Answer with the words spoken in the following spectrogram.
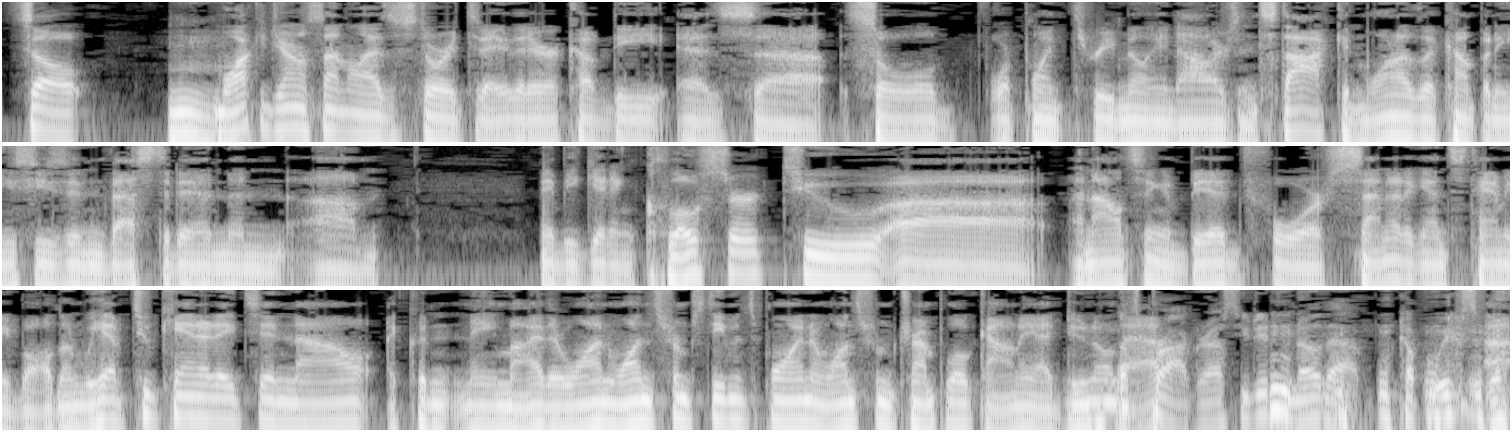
So, Milwaukee Journal Sentinel has a story today that Eric Hovde has uh, sold $4.3 million in stock in one of the companies he's invested in and um, maybe getting closer to uh, announcing a bid for Senate against Tammy Baldwin. We have two candidates in now. I couldn't name either one. One's from Stevens Point and one's from Trempealeau County. I do know That's that. progress. You didn't know that a couple weeks ago.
